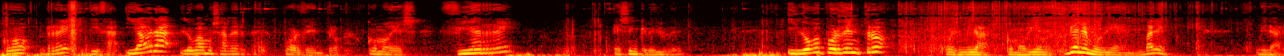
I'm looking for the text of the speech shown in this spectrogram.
corrediza. Y ahora lo vamos a ver por dentro, cómo es. Cierre, es increíble. ¿eh? Y luego por dentro, pues mirad cómo viene. Viene muy bien, ¿vale? Mirad.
